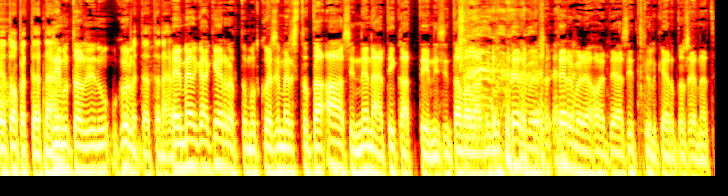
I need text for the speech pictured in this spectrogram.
Että opettajat nähnyt. Niin, mutta oli, kyllä, Opettajat ei melkein kerrottu, mutta kun esimerkiksi tota aasin nenää tikattiin, niin siinä tavallaan niin terveys, terveydenhoitaja sitten kyllä kertoi sen, että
